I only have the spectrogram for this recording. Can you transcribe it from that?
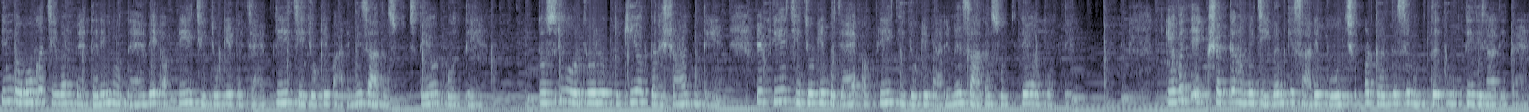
जिन लोगों का जीवन बेहतरीन होता है, वे अप्रिय चीज़ों के बजाय प्रिय चीज़ों के बारे में ज़्यादा सोचते हैं और बोलते हैं। दूसरी ओर जो लोग दुखी और परेशान होते हैं, वे प्रिय चीज़ों के बजाय अप्रिय चीज़ों के बारे में ज़्यादा सोचते और बोलते। केवल एक शब्द हमें जीवन के सारे बोझ और दर्द से मुक्ति दिला देता है।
